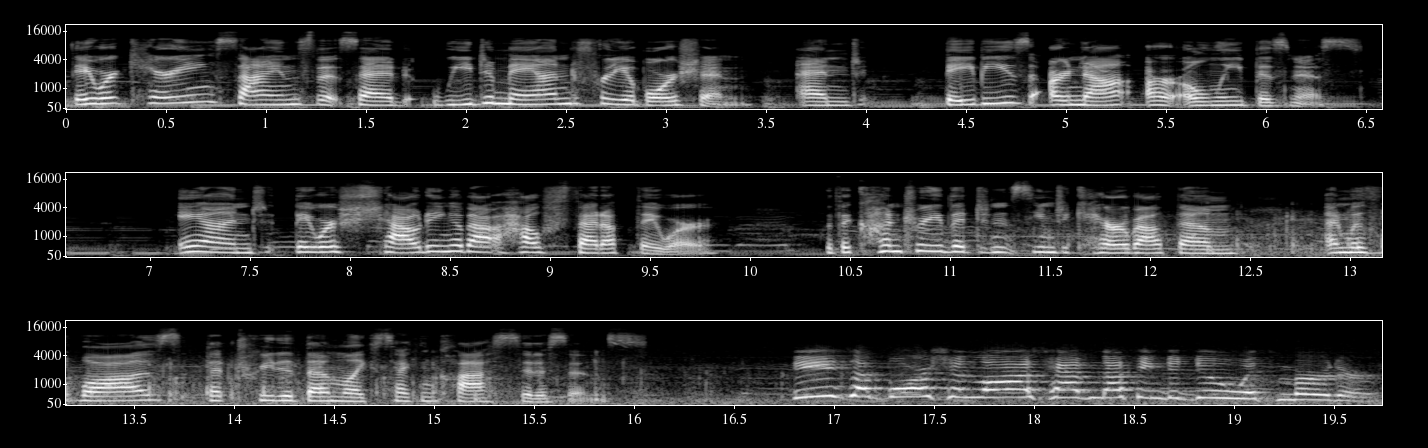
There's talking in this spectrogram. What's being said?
They were carrying signs that said, We demand free abortion, and babies are not our only business. And they were shouting about how fed up they were with a country that didn't seem to care about them and with laws that treated them like second class citizens. These abortion laws have nothing to do with murder.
